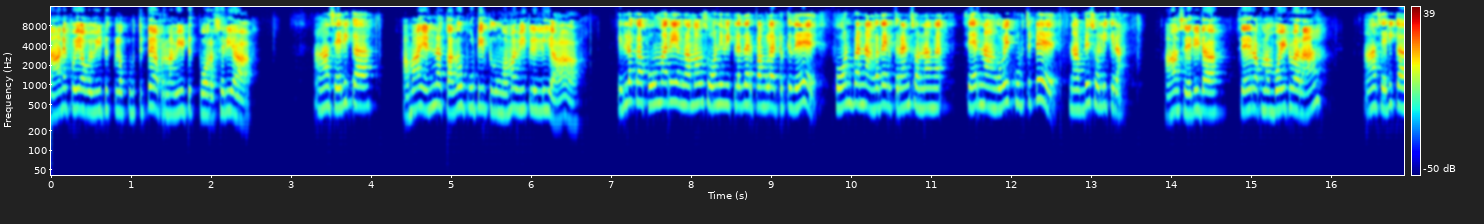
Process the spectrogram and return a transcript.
நானே போய் அவ வீட்டுக்குள்ள கொடுத்துட்டு அப்புறம் நான் வீட்டுக்கு போறேன் சரியா ஆ சரிக்கா அம்மா என்ன கதவு பூட்டி இருக்குது உங்க அம்மா வீட்ல இல்லையா இல்லக்கா பூமாரி எங்க அம்மா சோனி வீட்ல தான் இருப்பாங்களா இருக்குது ஃபோன் பண்ண அங்க தான் இருக்கிறேன்னு சொன்னாங்க சரி நான் அங்க போய் கொடுத்துட்டு நான் அப்படியே சொல்லிக்கிறேன் ஆ சரிடா சரி அப்ப நான் போயிட்டு வரேன் ஆ சரிக்கா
